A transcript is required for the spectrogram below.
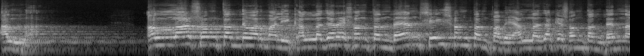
আল্লাহ। আল্লাহ সন্তান দেওয়ার মালিক। আল্লাহ যারা সন্তান দেন, সেই সন্তান পাবে। আল্লাহ যাকে সন্তান দেন না,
